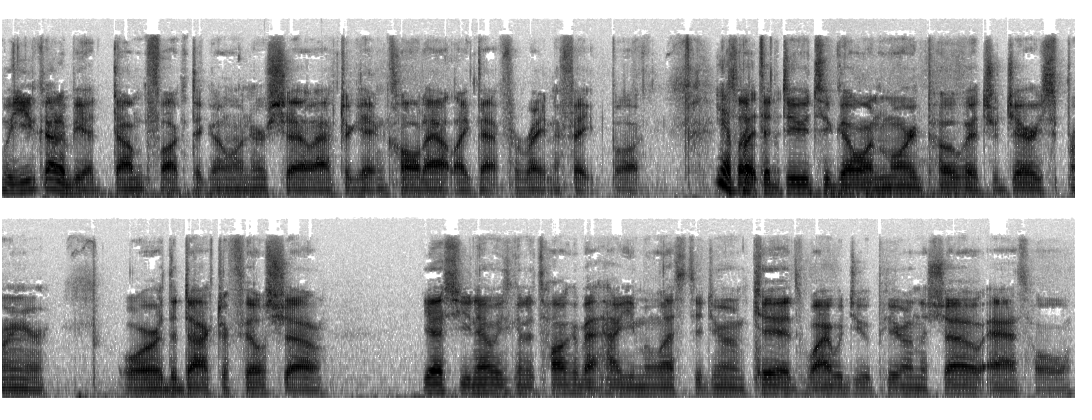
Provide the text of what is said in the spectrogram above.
Well, you got to be a dumb fuck to go on her show after getting called out like that for writing a fake book. Yeah, it's but like the dudes who go on Maury Povich or Jerry Springer or the Dr. Phil show. Yes, you know he's going to talk about how you molested your own kids. Why would you appear on the show, asshole?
